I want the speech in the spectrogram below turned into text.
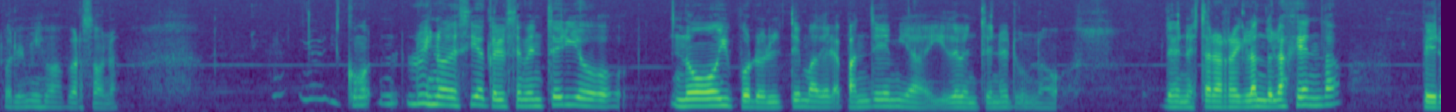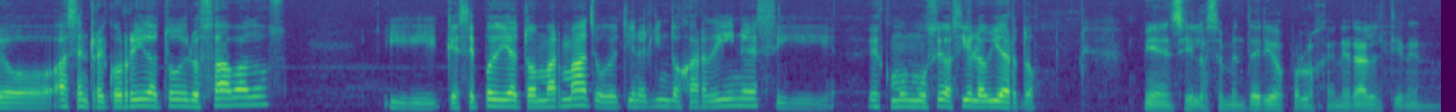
por la misma persona. Como Luis nos decía que el cementerio, no hoy por el tema de la pandemia y deben tener unos. deben estar arreglando la agenda, pero hacen recorrida todos los sábados y que se puede ir a tomar mate o que tiene lindos jardines y es como un museo a cielo abierto. Bien, sí, los cementerios por lo general tienen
